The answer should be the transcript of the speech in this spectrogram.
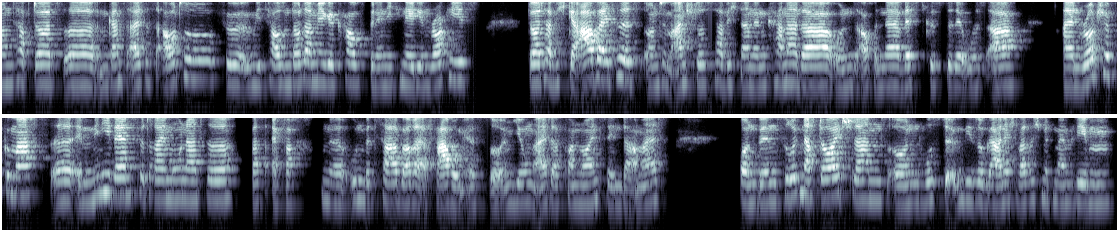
und habe dort äh, ein ganz altes Auto für irgendwie 1000 Dollar mir gekauft, bin in die Canadian Rockies Dort habe ich gearbeitet und im Anschluss habe ich dann in Kanada und auch in der Westküste der USA einen Roadtrip gemacht äh, im Minivan für drei Monate, was einfach eine unbezahlbare Erfahrung ist, so im jungen Alter von 19 damals. Und bin zurück nach Deutschland und wusste irgendwie so gar nicht, was ich mit meinem Leben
